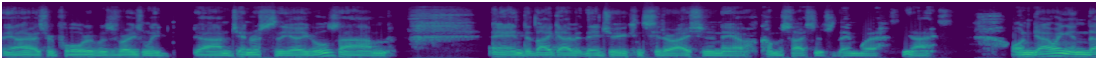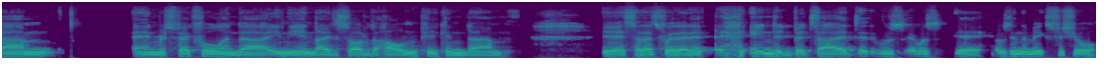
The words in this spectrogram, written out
you know, as reported, was reasonably um, generous to the Eagles. And they gave it their due consideration, and our conversations with them were, you know, ongoing and um, and respectful. And uh, in the end, they decided to hold and pick, and um, yeah, so that's where that ended. But uh, it, it, was it was yeah, it was in the mix for sure.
